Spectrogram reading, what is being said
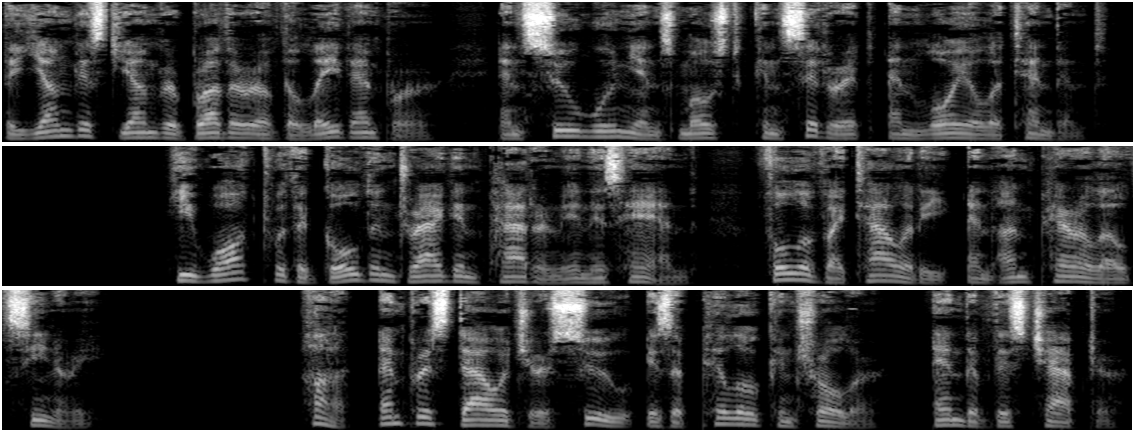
the youngest younger brother of the late emperor, and Su Wunyan's most considerate and loyal attendant. He walked with a golden dragon pattern in his hand, full of vitality and unparalleled scenery. Huh, Empress Dowager Su is a pillow controller, end of this chapter.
